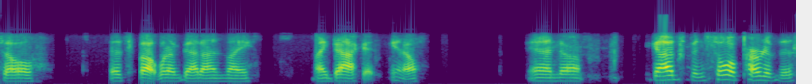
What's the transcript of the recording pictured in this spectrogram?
so that's about what I've got on my my docket, you know. And uh, God's been so a part of this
